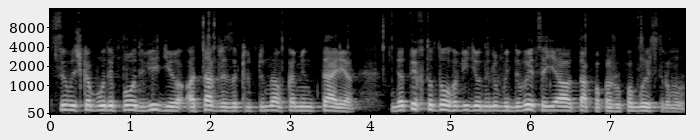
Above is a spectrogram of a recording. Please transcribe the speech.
Ссылочка буде під відео, а також закріплена в коментарях. Для тих, хто довго відео не любить дивитися, я так покажу по-бистрому.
